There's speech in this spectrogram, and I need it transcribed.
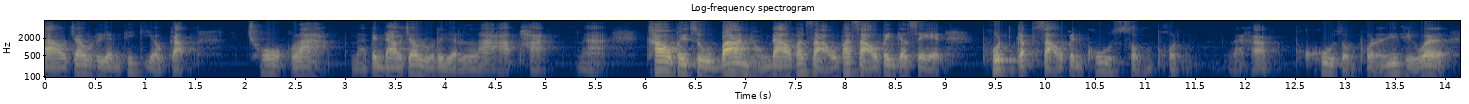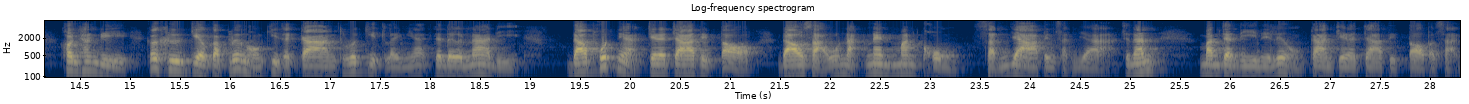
ดาวเจ้าเรือนที่เกี่ยวกับโชคลาภนะเป็นดาวเจ้าเรือนลาภะนะเข้าไปสู่บ้านของดาวพระเสาร์พระเสาร์เป็นเกษตร พุธกับเสาร์เป็นคู่สมพลนะครับ คู่สมพลอันนี้ถือว่าค่อนข้างดีก็คือเกี่ยวกับเรื่องของกิจการธุรกิจอะไรเงี้ยจะเดินหน้าดี ดาวพุธเนี่ยเจรจาติดต่อ ดาวเสาร์หนักแน่นมั่นคง สัญญาเป็นสัญญา ฉะนั้นมันจะดีในเรื่องของการเจรจาติดต่อประสาน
